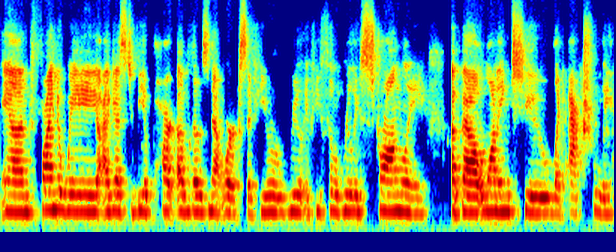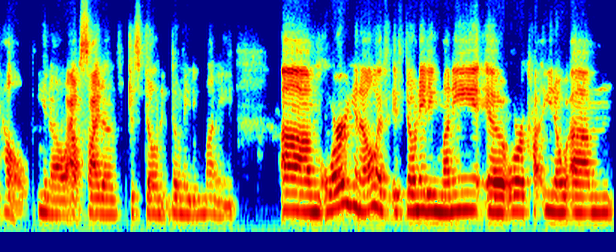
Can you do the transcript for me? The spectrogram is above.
And find a way i guess to be a part of those networks if you're real if you feel really strongly about wanting to like actually help you know outside of just don- donating money um, or you know if, if donating money uh, or you know um,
